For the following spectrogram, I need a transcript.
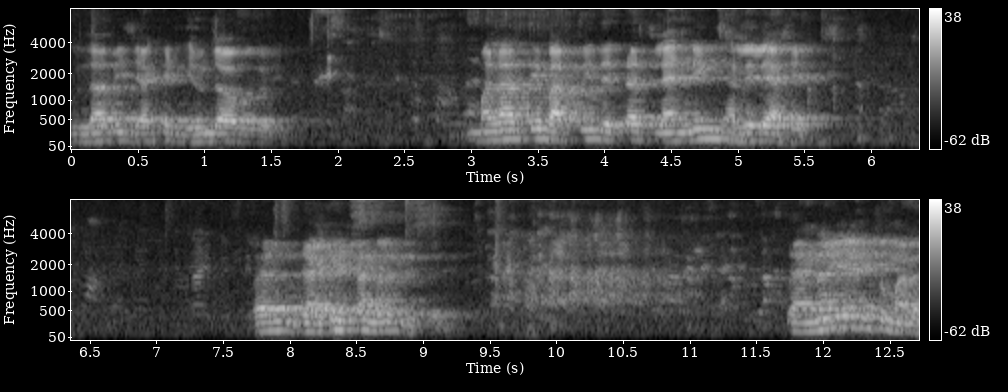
गुलाबी जॅकेट घेऊन जावं बघा. मला ते बातमी देतात लँडिंग झालेले आहे. पण जॅकेट चांगलं दिसते त्यांनाही आणि तुम्हाला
